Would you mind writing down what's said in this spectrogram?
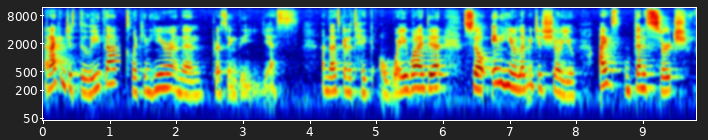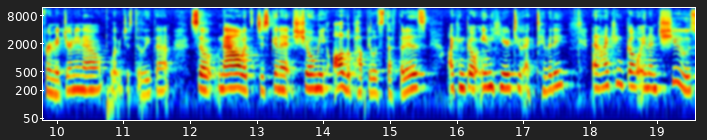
And I can just delete that, clicking here and then pressing the yes. And that's gonna take away what I did. So in here, let me just show you. I've done a search for Midjourney now. Let me just delete that. So now it's just gonna show me all the popular stuff that is. I can go in here to activity and I can go in and choose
